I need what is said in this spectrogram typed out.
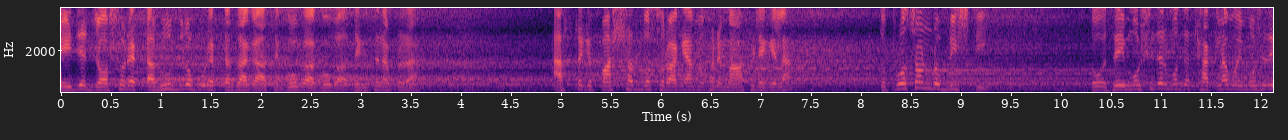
এই যে যশোর একটা, রুদ্রপুর একটা জায়গা আছে, গোগা গোগা, দেখেছেন আপনারা? আজ থেকে পাঁচ সাত বছর আগে আমি ওখানে মাহফিলে গেলাম, তো প্রচণ্ড বৃষ্টি। তো যেই মসজিদের মধ্যে থাকলাম, ওই মসজিদে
